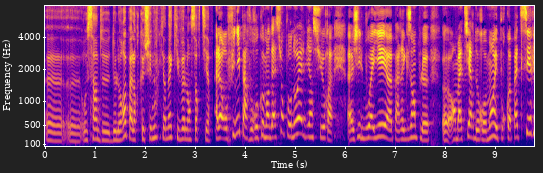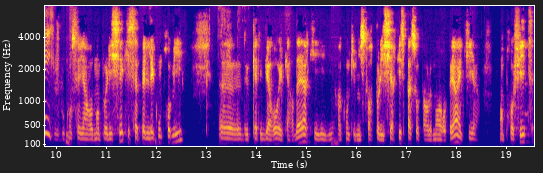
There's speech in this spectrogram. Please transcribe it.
au sein de l'Europe, alors que chez nous, il y en a qui veulent en sortir. Alors on finit par vos recommandations pour Noël, bien sûr. Gilles Boyer, euh, par exemple, euh, en matière de romans et pourquoi pas de séries Je vous conseille un roman policier qui s'appelle Les Compromis. Euh, de Caligaro et Carder, qui raconte une histoire policière qui se passe au Parlement européen et qui en profite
